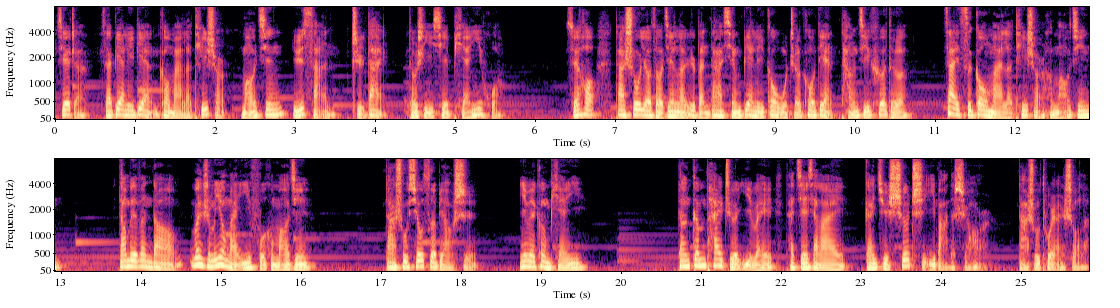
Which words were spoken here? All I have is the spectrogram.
接着在便利店购买了 T 恤、毛巾、雨伞、纸袋，都是一些便宜货。随后，大叔又走进了日本大型便利购物折扣店唐吉诃德，再次购买了 T 恤和毛巾。当被问到为什么又买衣服和毛巾，大叔羞涩表示：“因为更便宜。”当跟拍者以为他接下来该去奢侈一把的时候，大叔突然说了：“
